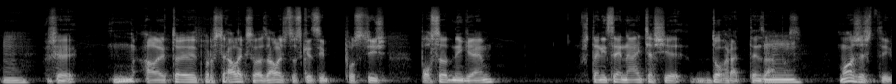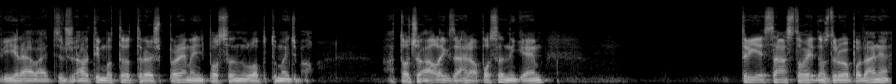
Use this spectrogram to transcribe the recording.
Hmm. Že, ale to je proste Alexová záležitosť, keď si pustíš posledný game, v tenise je najťažšie dohrať ten zápas. Hmm Môžeš ty vyhrávať, ale ty mu to trebuješ premeniť poslednú loptu matchball. A to, čo Alex zahral posledný game, sa z toho jedno z druhého podania.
